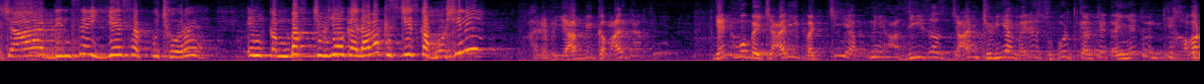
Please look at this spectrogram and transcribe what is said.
चार दिन से ये सब कुछ हो रहा है। इन कमबख्त चिड़ियों के अलावा किस चीज़ का होश ही नहीं? अरे भाई आप भी कमाल करती हैं। यानी वो बेचारी बच्ची अपनी अज़ीज़ अज जान चिड़िया मेरे सुपुर्द करके गई है तो इनकी खबर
